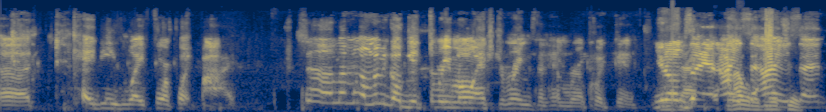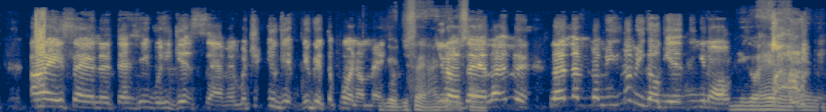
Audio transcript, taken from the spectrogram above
uh, KD's weigh four point five. So let me let me go get three more extra rings than him real quick. Then you know what I'm saying? I ain't, say, I ain't saying I ain't saying that, that he he gets seven, but you, you get you get the point I'm making. get what you're saying. You know what I'm you're saying? Let, let, let, let, me let me go get you know Let me go ahead and,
